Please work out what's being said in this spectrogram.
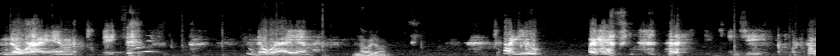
You know where I am. You know where I am. No, I don't. Not you. Where is Genji? Oh,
